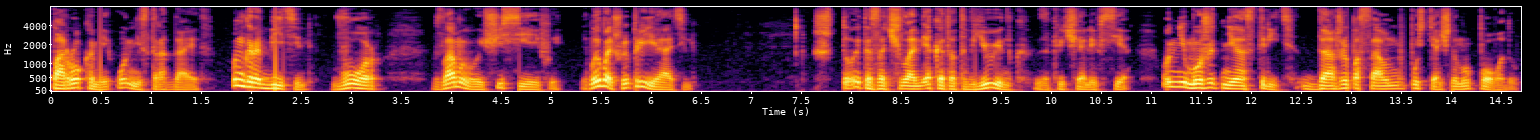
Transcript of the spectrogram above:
пороками он не страдает. Он грабитель, вор, взламывающий сейфы. И мой большой приятель. «Что это за человек этот Вьюинг?» – закричали все. «Он не может не острить, даже по самому пустячному поводу».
